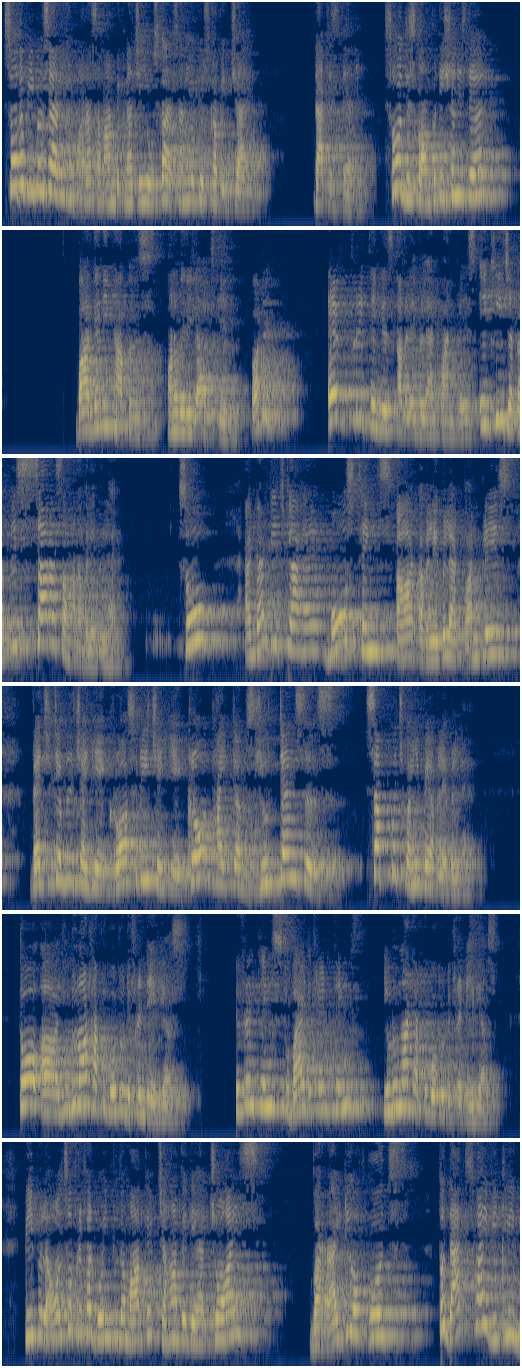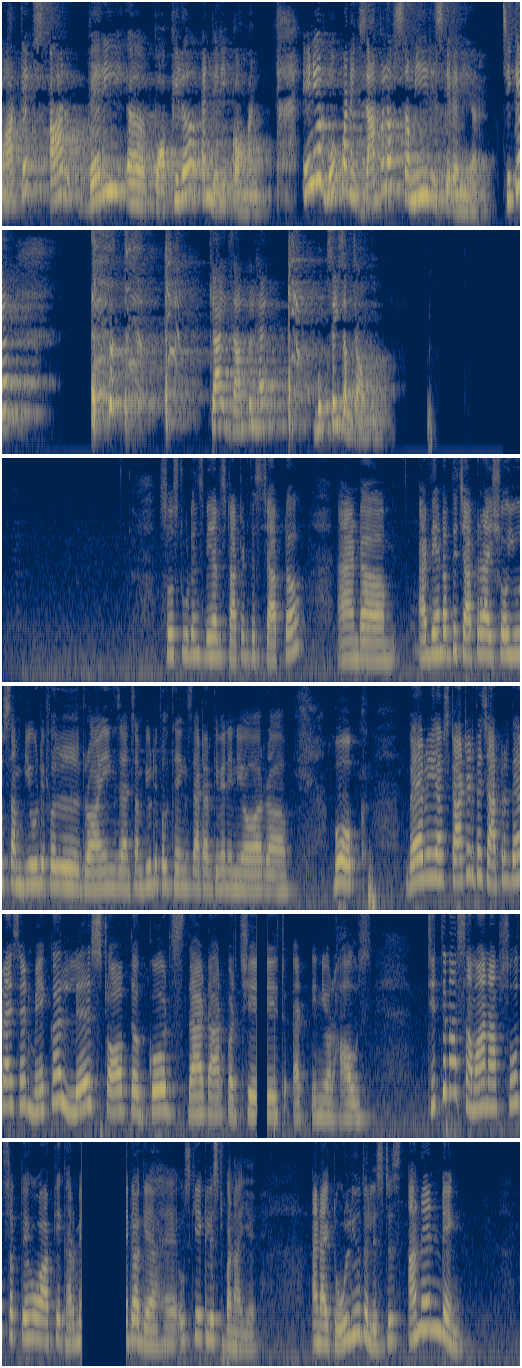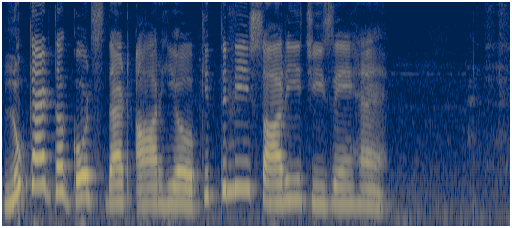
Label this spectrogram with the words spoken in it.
so the people से अरे, हमारा सामान बिकना चाहिए, उसका ऐसा नहीं हो कि उसका बिक जाए. That is there so this competition is there bargaining happens on a very large scale got it everything is available at one place एक ही जगह पे सारा सामान अवेलेबल है. सो एडवांटेज क्या है? Most things are available at one place vegetable चाहिए ग्रोसरी चाहिए क्लॉथ आइटम्स यूटेंसिल्स सब कुछ वहीं पे अवेलेबल है. तो you do not have to go to different areas different things to buy different things you do not have to go to different areas people also prefer going to the market जहाँ पे they have choice variety of goods So that's why weekly markets are very uh, popular and very common. In your book, one example of Samir is given here. ठीक है? क्या example है? Book से ही समझाऊँगी. so students we have started this chapter and um, at the end of the chapter i show you some beautiful drawings and some beautiful things that are given in your uh, book where we have started the chapter there i said make a list of the goods that are purchased at in your house जितना सामान आप सोच सकते हो आपके घर में खरीदा गया है उसकी एक लिस्ट बनाइए and I told you the list is unending look at the goods that are here कितनी सारी चीज़ें हैं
